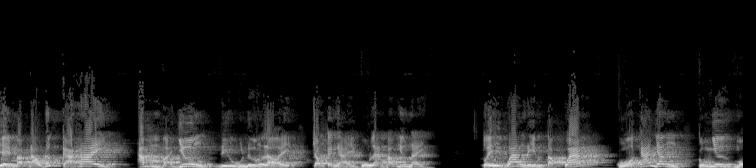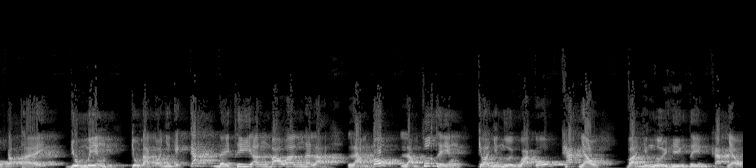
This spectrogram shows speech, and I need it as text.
về mặt đạo đức cả hai, âm và dương đều lưỡng lợi trong cái ngày vu lan báo hiếu này. Tùy quan niệm tập quán của cá nhân cũng như một tập thể dùng miền. Chúng ta có những cái cách để thi ân, báo ân hay là làm tốt, làm phước thiện cho những người quá cố khác nhau và những người hiện tiền khác nhau.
